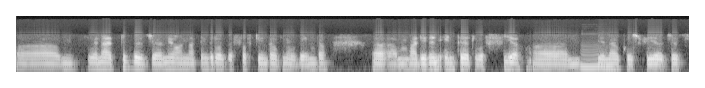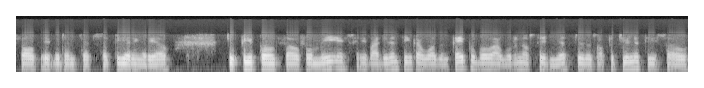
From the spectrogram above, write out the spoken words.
Um, when I took this journey on, I think it was the 15th of November. Um, I didn't enter it with fear, um, mm. you know, because fear just false evidence that's appearing real to people. So for me, if I didn't think I wasn't capable, I wouldn't have said yes to this opportunity. So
